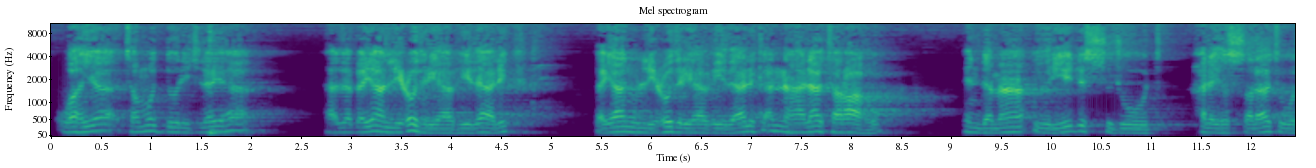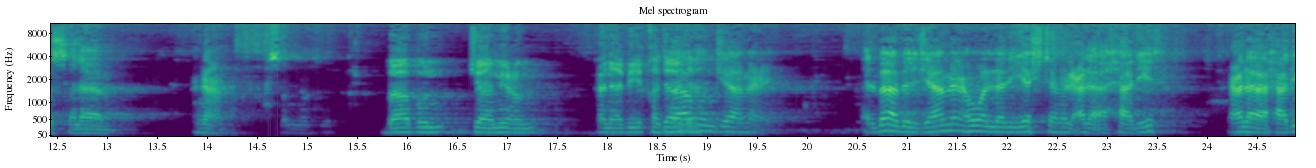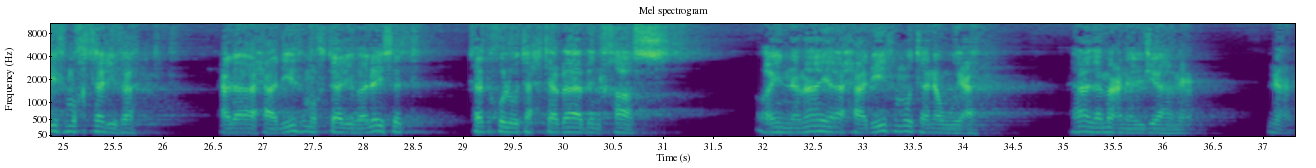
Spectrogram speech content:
وهي تمد رجليها هذا بيان لعذرها في ذلك بيان لعذرها في ذلك أنها لا تراه عندما يريد السجود عليه الصلاة والسلام. نعم. باب جامع عن أبي قتادة. باب جامع. الباب الجامع هو الذي يشتمل على أحاديث على أحاديث مختلفة على أحاديث مختلفة ليست تدخل تحت باب خاص وإنما هي أحاديث متنوعة. هذا معنى الجامع. نعم.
